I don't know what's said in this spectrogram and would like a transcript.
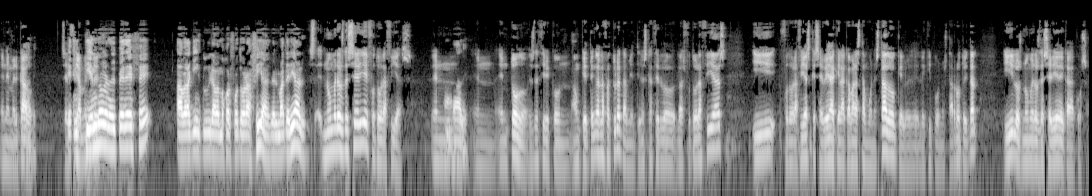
en el mercado. Entiendo que en el PDF habrá que incluir a lo mejor fotografías del material. Números de serie y fotografías. En, en, todo. Es decir, con aunque tengas la factura, también tienes que hacer las fotografías y fotografías que se vea que la cámara está en buen estado, que el, equipo no está roto y tal. y los números de serie de cada cosa.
